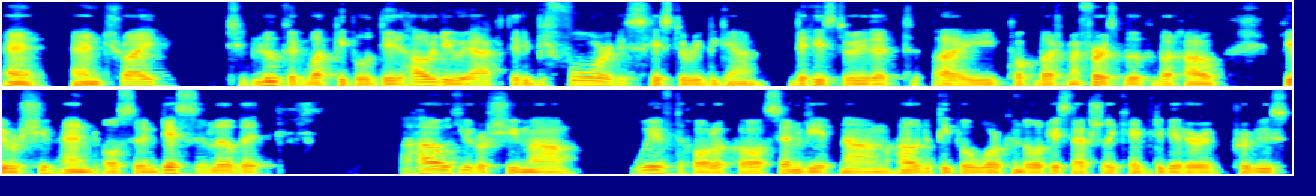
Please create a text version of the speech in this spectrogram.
and and tried to look at what people did, how did they react to it before this history began. The history that I talk about in my first book about how Hiroshima, and also in this a little bit, how Hiroshima with the Holocaust and Vietnam, how the people working on all this actually came together and produced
